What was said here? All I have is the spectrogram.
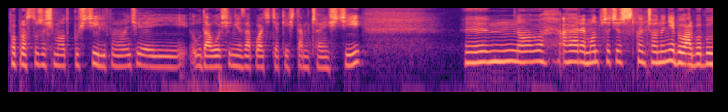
po prostu żeśmy odpuścili w pewnym momencie i udało się nie zapłacić jakiejś tam części. No, a remont przecież skończony nie był, albo był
